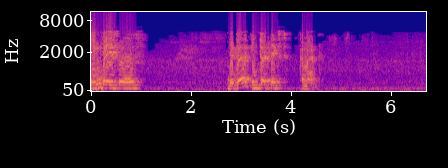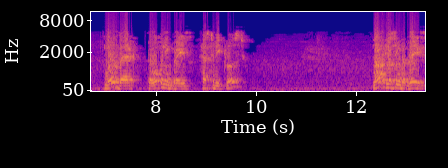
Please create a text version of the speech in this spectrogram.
in braces with the intertext command. Note that the opening brace has to be closed. Not closing the brace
